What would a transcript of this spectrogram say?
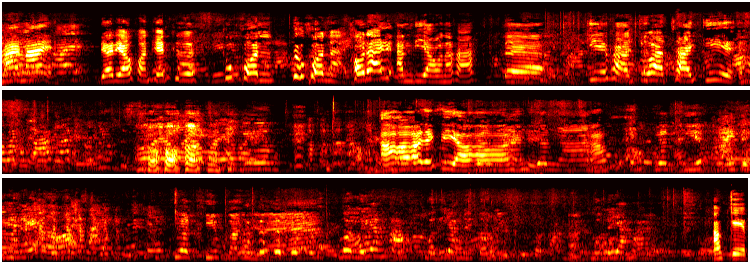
ไม่ไม่เดี๋ยวเดี๋ยวคอนเทนต์คือทุกคนทุกคนอะเขาได้อันเดียวนะคะ แต่กี้ผ่านจวดใช้กี้เอาเอาเอาเล็กสี่เอาเอาเอาเอาเพื่อคลิปไว้ตรงนี้เพื่อคลิปไว้อยู่แล้วเอาเก็บ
